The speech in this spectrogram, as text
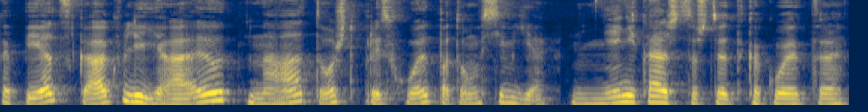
капец, как влияют на то, что происходит потом в семье. Мне не кажется, что это какое-то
